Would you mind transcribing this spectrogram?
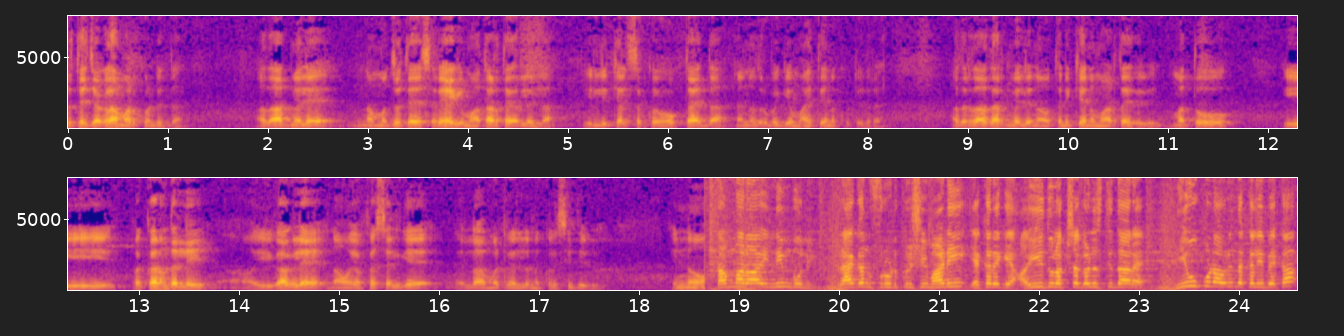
ಜೊತೆ ಜಗಳ ಮಾಡಿಕೊಂಡಿದ್ದ. ಅದಾದಮೇಲೆ ನಮ್ಮ ಜೊತೆ ಸರಿಯಾಗಿ ಮಾತಾಡ್ತಾ ಇರಲಿಲ್ಲ. ಇಲ್ಲಿ ಕೆಲಸಕ್ಕೆ ಹೋಗ್ತಾ ಇದ್ದ ಅನ್ನೋದ್ರ ಬಗ್ಗೆ ಮಾಹಿತಿಯನ್ನು ಕೊಟ್ಟಿದ್ದಾರೆ. ಅದರದ ಆಧಾರದ ಮೇಲೆ ನಾವು ತನಿಖೆಯನ್ನು ಮಾಡ್ತಾ ಇದ್ದೀವಿ. ಮತ್ತು ಈ ಪ್ರಕರಣದಲ್ಲಿ ಈಗಾಗಲೇ ನಾವು ಎಫ್ ಎಸ್ ಎಲ್ಗೆ ಎಲ್ಲ ಮಟೀರಿಯಲನ್ನು ಕಳಿಸಿದ್ದೀವಿ. ಇನ್ನು ತಮ್ಮರಾಯ್ ನಿಂಬುನಿ ಡ್ರ್ಯಾಗನ್ ಫ್ರೂಟ್ ಕೃಷಿ ಮಾಡಿ ಎಕರೆಗೆ ಐದು ಲಕ್ಷ ಗಳಿಸ್ತಿದ್ದಾರೆ. ನೀವು ಕೂಡ ಅವರಿಂದ ಕಲಿಬೇಕಾ?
